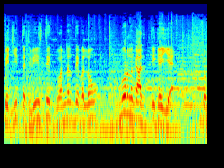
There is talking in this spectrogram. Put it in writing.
ਭੇਜੀ ਤਜਵੀਜ਼ ਤੇ ਗਵਰਨਰ ਦੇ ਵੱਲੋਂ ਮੁਹਰ ਲਗਾ ਦਿੱਤੀ ਗਈ ਹੈ। ਸੋ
